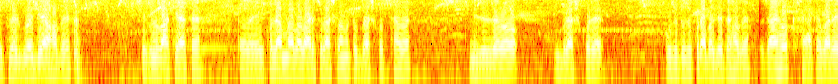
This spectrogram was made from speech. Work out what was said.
এই প্লেটগুলোই দেওয়া হবে। সেগুলো বাকি আছে। তো এই খুলে আমরা আবার বাড়ি চলে আসলাম। একটু ব্রাশ করতে হবে। নিজেদেরও ব্রাশ করে পুজো টুজু করে আবার যেতে হবে। তো যাই হোক, একেবারে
